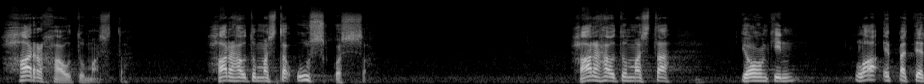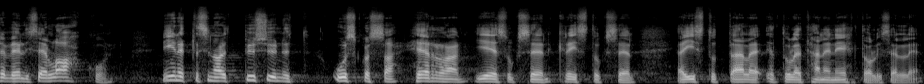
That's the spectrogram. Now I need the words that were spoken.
harhautumasta, harhautumasta uskossa, harhautumasta johonkin epäterveelliseen lahkoon, niin että sinä olet pysynyt uskossa Herraan Jeesukseen, Kristukseen ja istut täällä ja tulet hänen ehtoolliselleen.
